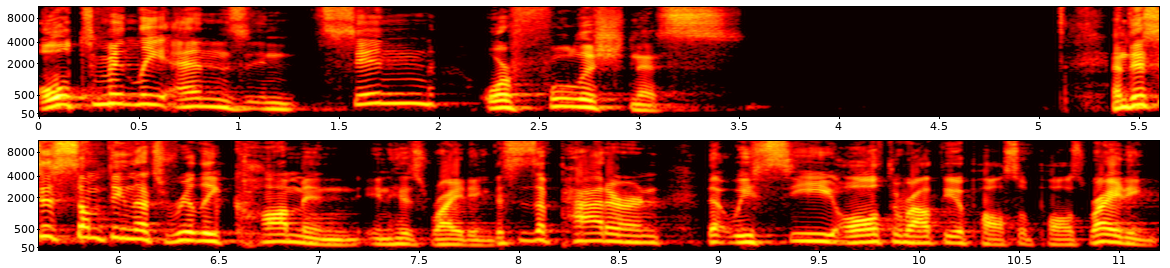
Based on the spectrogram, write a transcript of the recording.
ultimately ends in sin or foolishness. And this is something that's really common in his writing. This is a pattern that we see all throughout the Apostle Paul's writing.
